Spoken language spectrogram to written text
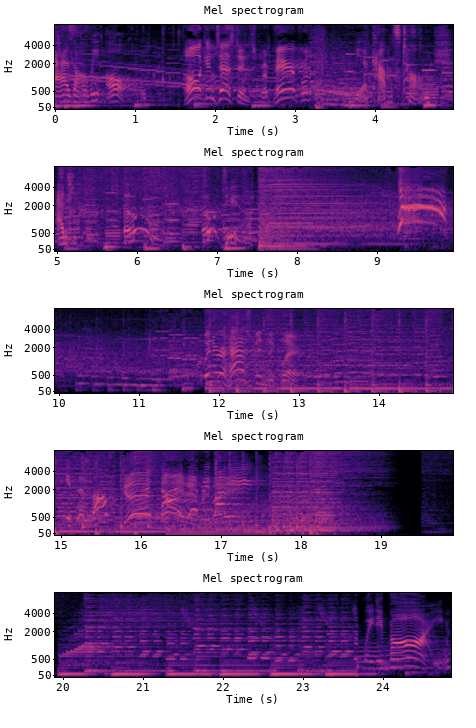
As are we all. All contestants, prepare for the. Here comes Tom, and he. Oh, oh dear. Ah! Winner has been declared. It's a last Good night, everybody. Simply divine.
